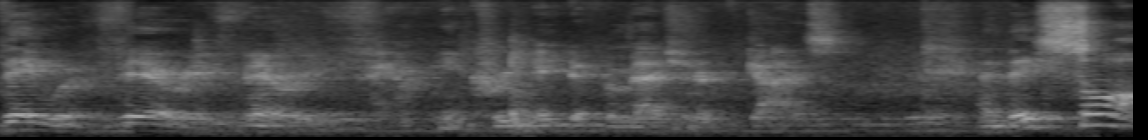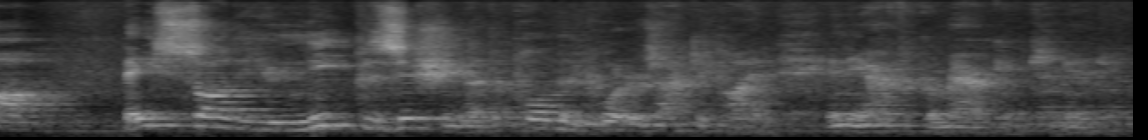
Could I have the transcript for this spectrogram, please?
they were very, very, very creative, imaginative guys. And they saw they saw the unique position that the Pullman Porters occupied in the African American community.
